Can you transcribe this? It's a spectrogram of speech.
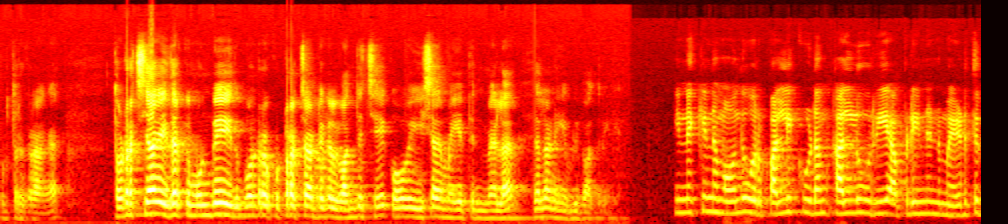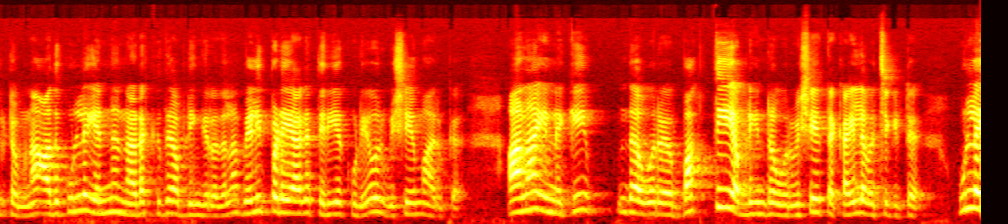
கொடுத்துருக்குறாங்க. தொடர்ச்சியாக இதற்கு முன்பே இது போன்ற குற்றச்சாட்டுகள் வந்துச்சு. கோவை ஈசா மையத்தின் மேலே. இதெல்லாம் நீங்கள் எப்படி பார்க்குறீங்க இன்றைக்கி நம்ம வந்து ஒரு பள்ளிக்கூடம் கல்லூரி அப்படின்னு நம்ம எடுத்துக்கிட்டோம்னா அதுக்குள்ளே என்ன நடக்குது அப்படிங்கிறதெல்லாம் வெளிப்படையாக தெரியக்கூடிய ஒரு விஷயமா இருக்குது ஆனால் இன்னைக்கு இந்த ஒரு பக்தி அப்படின்ற ஒரு விஷயத்தை கையில் வச்சுக்கிட்டு உள்ளே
